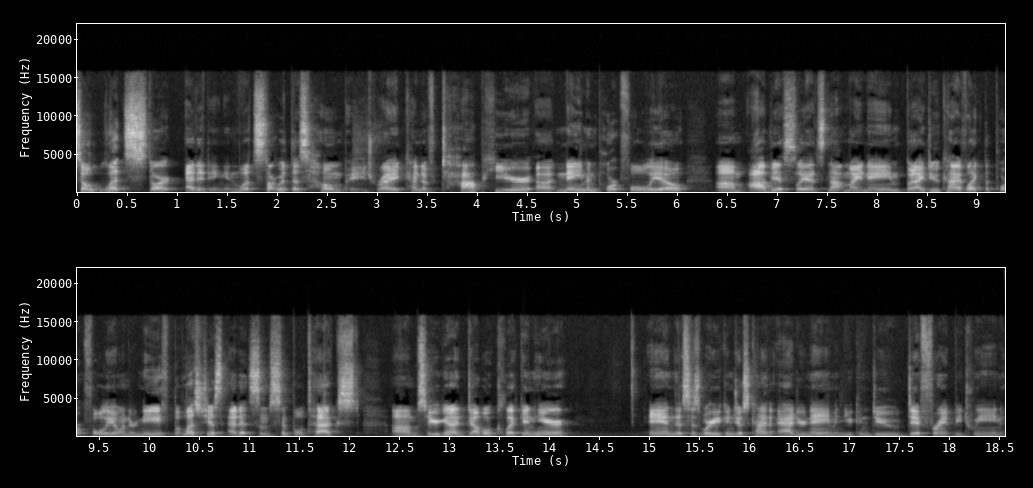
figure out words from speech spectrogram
So let's start editing and let's start with this home page, right? Kind of top here, uh, name and portfolio. Um, obviously, it's not my name, but I do kind of like the portfolio underneath. But let's just edit some simple text. Um, so you're going to double click in here. And this is where you can just kind of add your name. And you can do different between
